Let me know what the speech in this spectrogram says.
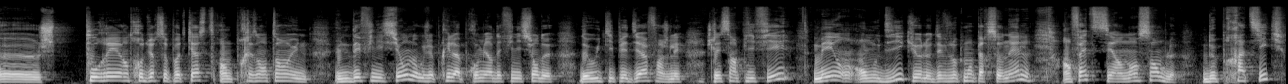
euh, je pourrais introduire ce podcast en présentant une, définition. Donc j'ai pris la première définition de, Wikipédia, enfin je l'ai, je l'ai simplifié, mais on, on, nous dit que le développement personnel, en fait, c'est un ensemble de pratiques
